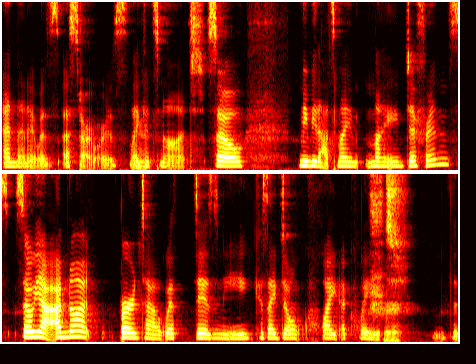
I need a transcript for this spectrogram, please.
and then it was a Star Wars. Like Yeah. it's not. So maybe that's my my difference. So yeah, I'm not burnt out with Disney because I don't quite equate Sure. the,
